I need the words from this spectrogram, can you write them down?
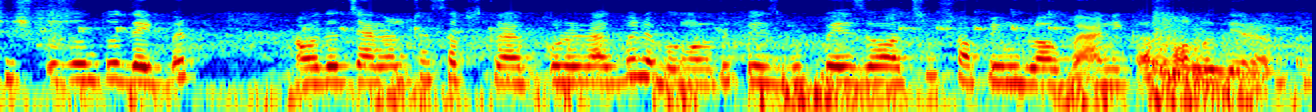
শেষ পর্যন্ত দেখবেন। আমাদের চ্যানেলটা সাবস্ক্রাইব করে রাখবেন এবং আমাদের ফেসবুক পেজও আছে শপিং ব্লগ বা আনিকা ফলো দিয়ে রাখবেন।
